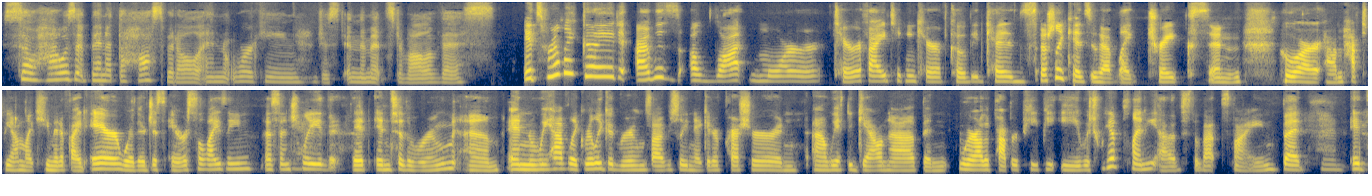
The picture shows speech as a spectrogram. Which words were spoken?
So how has it been at the hospital and working just in the midst of all of this? It's really good. I was a lot more terrified taking care of COVID kids, especially kids who have like trachs and who are um, have to be on like humidified air where they're just aerosolizing essentially it into the room. Um, and we have like really good rooms, obviously negative pressure, and uh, we have to gown up and wear all the proper PPE, which we have plenty of, so that's fine. But mm-hmm. it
